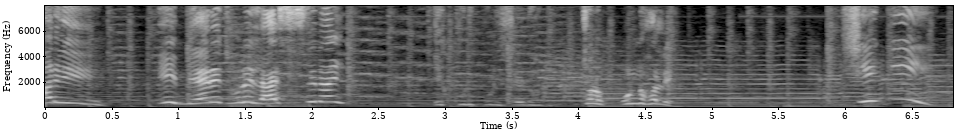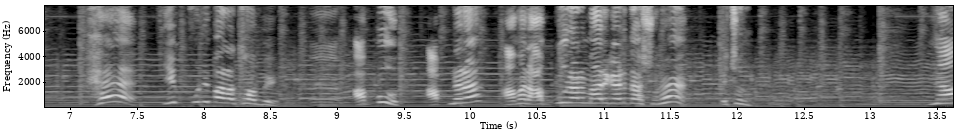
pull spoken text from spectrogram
আরে এই ম্যারেজ হলে লাইসেন্স নাই? এক্ষুনি পুলিশ রেড হবে। চলো অন্য হলে সে কি? হ্যাঁ এক্ষুনি পালাতে হবে। আহ, আব্বু আপনারা আমার আব্বুর আর মার গাড়িতে আসুন হ্যাঁ? এ চলো না।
